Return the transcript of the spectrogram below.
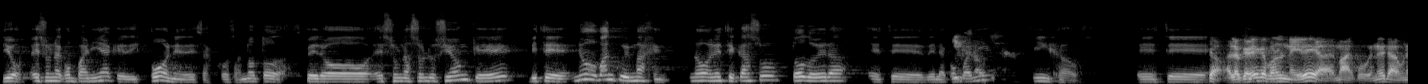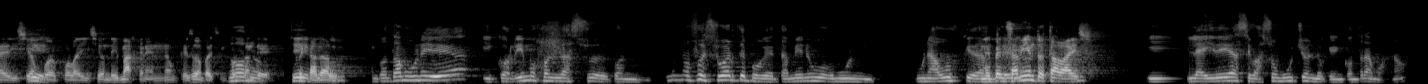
Digo, es una compañía que dispone de esas cosas, no todas, pero es una solución que, viste, no, banco de imagen. No, en este caso todo era este, de la compañía in-house. Este, a lo que había que poner una idea, además, porque no era una edición por, la edición de imágenes, ¿no? Que eso me parece importante no, encontramos una idea y corrimos con la... Con, no fue suerte porque también hubo como una búsqueda. En el pensamiento estaba eso. Y la idea se basó mucho en lo que encontramos, ¿no?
